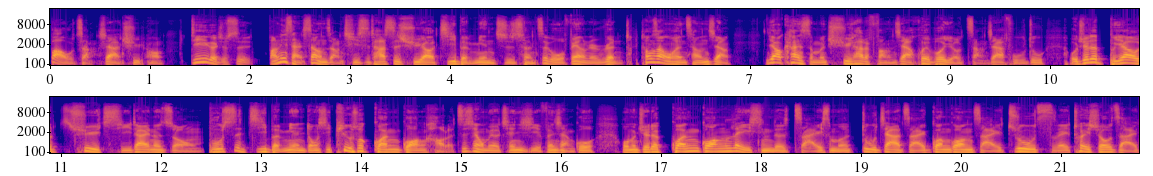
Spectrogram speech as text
暴涨下去哈。第一个就是房地产上涨，其实它是需要基本面支撑，这个我非常的认同。通常我很常讲。要看什么区，它的房价会不会有涨价幅度？我觉得不要去期待那种不是基本面东西，譬如说观光好了。之前我们有前几集也分享过，我们觉得观光类型的宅，什么度假宅、观光宅，诸如此类，退休宅，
